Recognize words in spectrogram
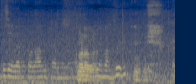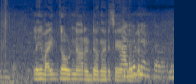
ഇത് ചെയ്തായിരുന്നു. Collab collab. ഇട്ടായിരുന്നു അല്ല ഈ വൈറ്റ് ഗൗണിന് ആ റെഡ് വന്നൊരു ചേരുന്നുണ്ട്. അതുകൊണ്ട് ഞാൻ ഇട്ടതാണ്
